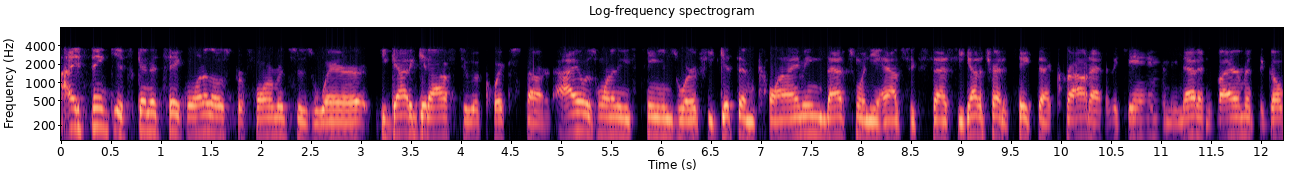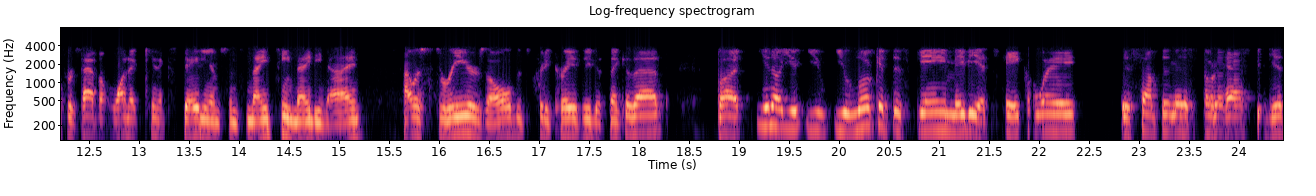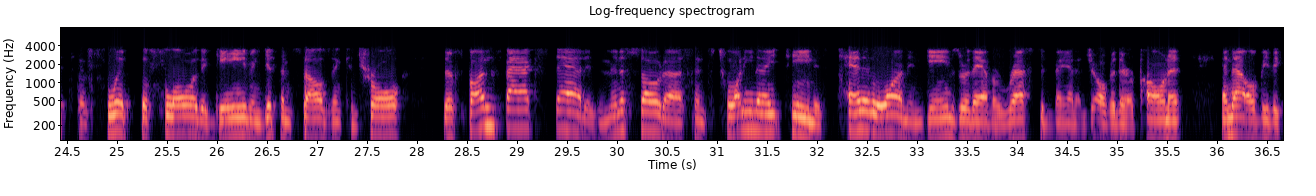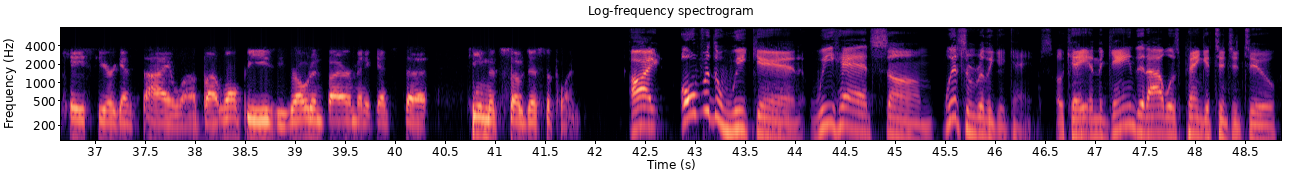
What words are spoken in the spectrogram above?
I think it's going to take one of those performances where you got to get off to a quick start. Iowa's one of these teams where if you get them climbing, that's when you have success. You got to try to take that crowd out of the game. I mean, that environment, the Gophers haven't won at Kinnick Stadium since 1999. I was three years old. It's pretty crazy to think of that. But you know, you you you look at this game. Maybe a takeaway is something Minnesota has to get to flip the flow of the game and get themselves in control. The fun fact stat is Minnesota since 2019 is 10 and one in games where they have a rest advantage over their opponent, and that will be the case here against Iowa. But it won't be easy. Road environment against a team that's so disciplined. All right, over the weekend we had some we had some really good games. Okay, and the game that I was paying attention to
